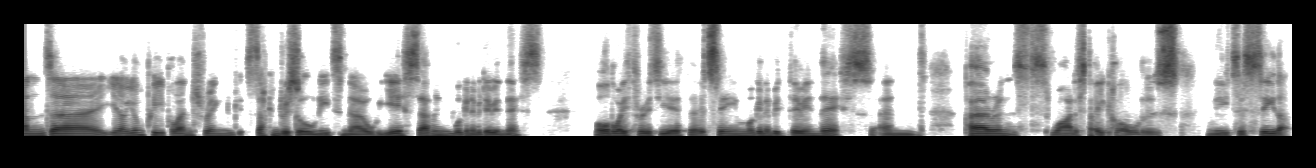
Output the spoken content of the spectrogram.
And uh, you know, young people entering secondary school need to know year seven we're going to be doing this, all the way through to year thirteen we're going to be doing this, and parents, wider stakeholders need to see that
